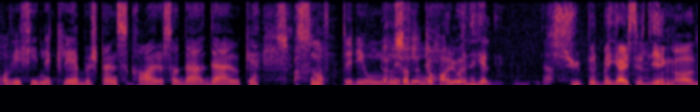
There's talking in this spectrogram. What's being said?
og vi finner klebersteinskar. Så det, det er jo ikke småtteriungene Ja, så du, du har jo en helt superbegeistret gjeng av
